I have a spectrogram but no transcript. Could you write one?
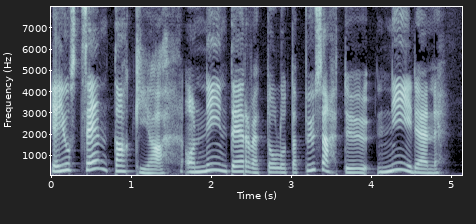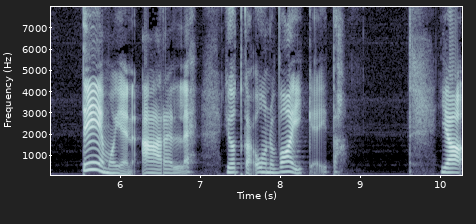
Ja just sen takia on niin tervetullutta pysähtyä niiden teemojen äärelle, jotka on vaikeita. Ja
